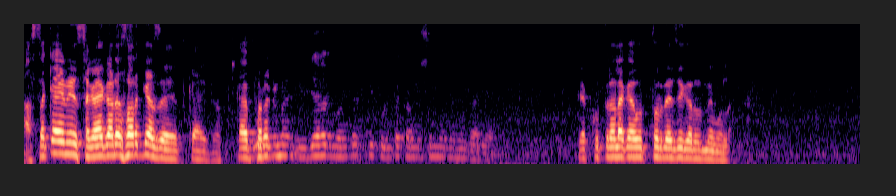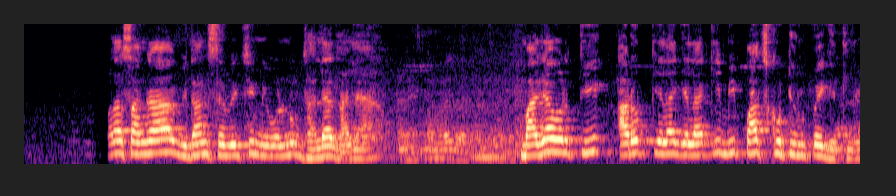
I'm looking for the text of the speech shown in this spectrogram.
असं काय नाही सगळ्या गाड्या सारख्याच आहेत. काय त्यात? काय फरक नाही. विजयराज म्हणतात की कोणत्या कमिशन मधून ही गाडी आली? त्या कुत्र्याला काय उत्तर द्यायची गरज नाही मला. मला सांगा विधानसभेची निवडणूक झाल्या झाल्या. माझ्यावरती आरोप केला गेला की मी पाच कोटी रुपये घेतले.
